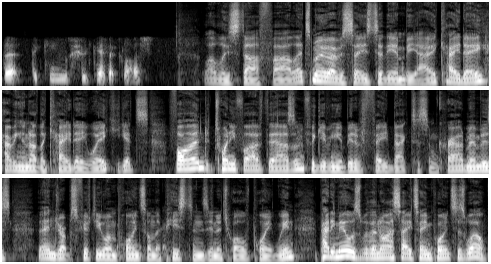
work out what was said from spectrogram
but the Kings should keep it close. Lovely stuff. Uh, let's move overseas to the NBA. KD having another KD week. He gets fined twenty five thousand for giving a bit of feedback to some crowd members. Then drops fifty one points on the Pistons in a twelve point win. Patty Mills with a nice eighteen points as well.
